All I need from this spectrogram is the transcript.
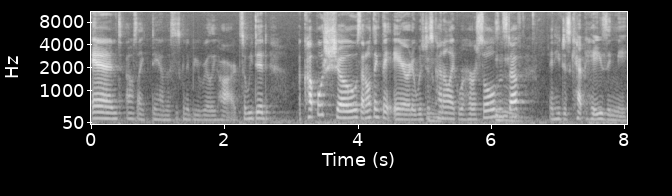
And I was like, damn, this is gonna be really hard. So we did a couple shows. I don't think they aired, it was just mm. kind of like rehearsals and mm-hmm. stuff. And he just kept hazing me.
